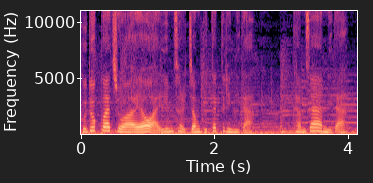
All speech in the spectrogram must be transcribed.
구독과 좋아요, 알림 설정 부탁드립니다. 감사합니다.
